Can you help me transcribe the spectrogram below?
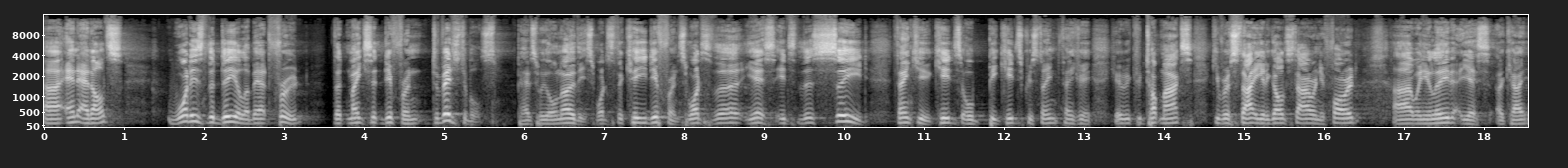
and adults, what is the deal about fruit that makes it different to vegetables? Perhaps we all know this. What's the key difference? What's the, yes, it's the seed. Thank you, kids or big kids, Christine. Thank you. Top marks. Give her a star. You get a gold star on your forehead uh, when you leave. Yes, okay.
